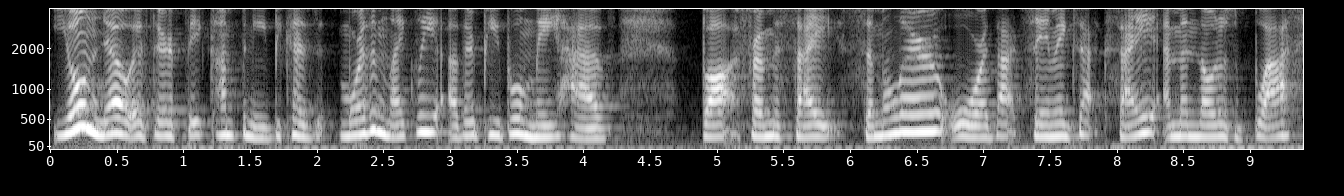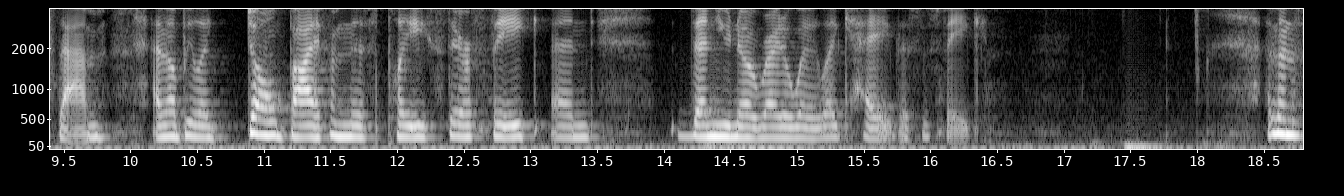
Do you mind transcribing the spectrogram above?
you'll know if they're a fake company because more than likely other people may have bought from a site similar or that same exact site and then they'll just blast them and they'll be like don't buy from this place. They're fake. And then you know right away like hey this is fake and then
